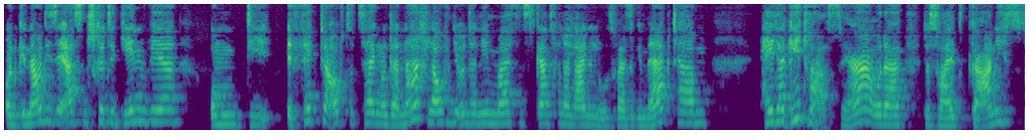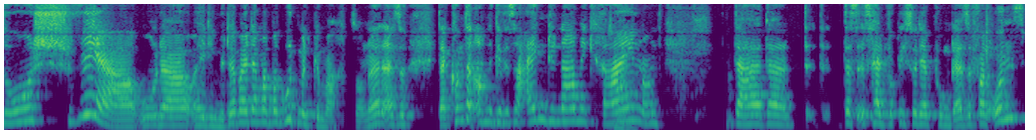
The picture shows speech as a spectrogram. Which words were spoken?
Und genau diese ersten Schritte gehen wir, um die Effekte aufzuzeigen. Und danach laufen die Unternehmen meistens ganz von alleine los, weil sie gemerkt haben, hey, da geht was, ja, oder das war jetzt gar nicht so schwer, oder hey, die Mitarbeiter haben aber gut mitgemacht, so, ne? Also da kommt dann auch eine gewisse Eigendynamik rein ja. und da, da, das ist halt wirklich so der Punkt. Also von uns,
